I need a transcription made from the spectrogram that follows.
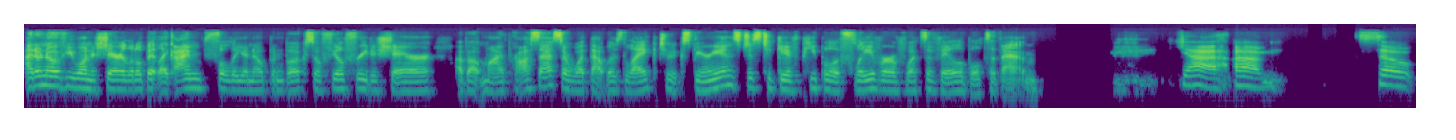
I don't know if you want to share a little bit, like I'm fully an open book. So feel free to share about my process or what that was like to experience, just to give people a flavor of what's available to them. Yeah. Um, so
